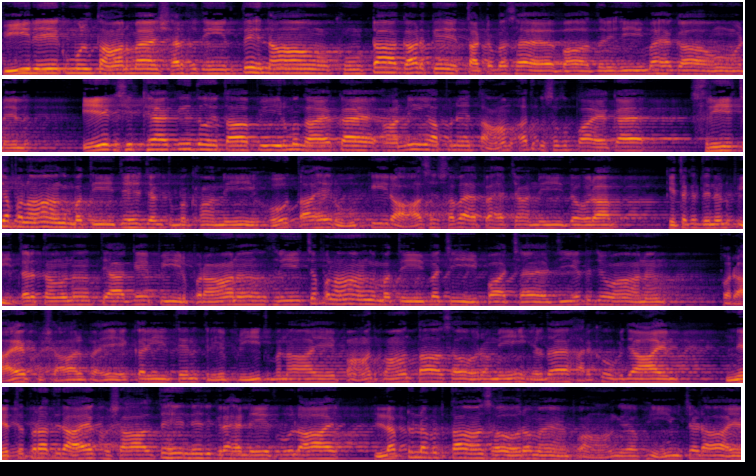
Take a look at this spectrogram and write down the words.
ਪੀਰ ਏਕ ਮੁਲਤਾਨ, ਮੈਂ ਸ਼ਰਫਦੀਨ ਤੇ ਨਾਉ ਖੂਟਾ ਗੜ ਕੇ ਤਟ ਬਸੈ ਬਾਦਰਹੀ ਮਹਿਗਾਉ ਅੜਿਲ ਏਕ ਸਿੱਖਿਆ ਕੀ ਦੋਹਿਤਾ, ਪੀਰ ਮੰਗਾਇ ਕੈ, ਆਨੀ ਆਪਣੇ ਧਾਮ ਅਦਕ ਸੁਖ ਪਾਏ ਕੈ। ਸ੍ਰੀ ਚਪਲਾਂਗ ਮਤੀ, ਜਿਹ ਜਗਤ ਬਖਾਨੀ, ਹੋ ਤਾਹੇ ਰੂਪ ਕੀ ਰਾਸ ਸਭੈ ਪਹਿਚਾਨੀ। ਦੋਹਰਾ ਕਿਤਕ ਦਿਨਨ ਭੀਤਰ ਤਵਨ, ਤਿਆਗੇ ਪੀਰ ਪ੍ਰਾਨ, ਸ੍ਰੀ ਚਪਲਾਂਗ ਮਤੀ ਬਚੀ ਪਾਛੈ ਜੀਤ ਜਵਾਨ। ਪਰਾਏ ਖੁਸ਼ਾਲ ਭਏ ਕਰੀ ਤਿਨ ਤ੍ਰਿ ਪ੍ਰੀਤ ਬਨਾਏ, ਭਾਂਤ ਭਾਂਤਾ ਸੋ ਰਮੀ ਹਿਰਦੈ ਹਰਖ ਉਪਜਾਏ। ਨਿਤ ਪ੍ਰਤਿਰਾਏ ਖੁਸ਼ਾਲ ਤੇ ਨਿਜ ਗ੍ਰਹਿ ਲੇਤ ਬੁਲਾਏ, ਲਪਟ ਲਪਟ ਤਾਂ ਸੋ ਰਮੈ ਭਾਂਗ ਅਫੀਮ ਚੜਾਏ।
